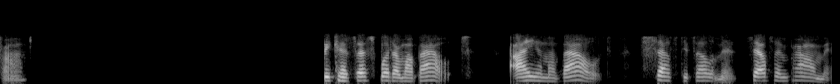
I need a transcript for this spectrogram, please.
from. Because that's what I'm about. I am about self development, self empowerment,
